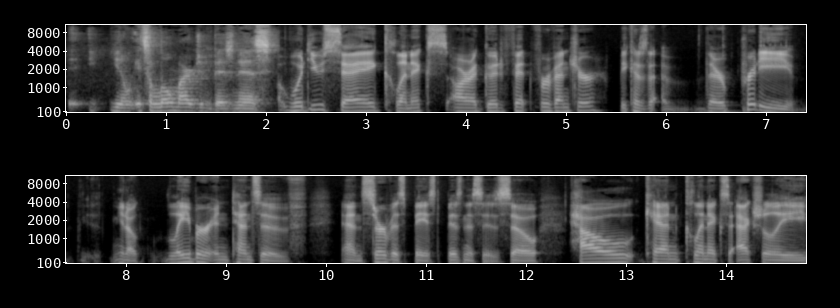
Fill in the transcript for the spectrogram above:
you know it's a low margin business. Would you say clinics are a good fit for venture? Because they're pretty you know labor intensive and service based businesses. So how can clinics actually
